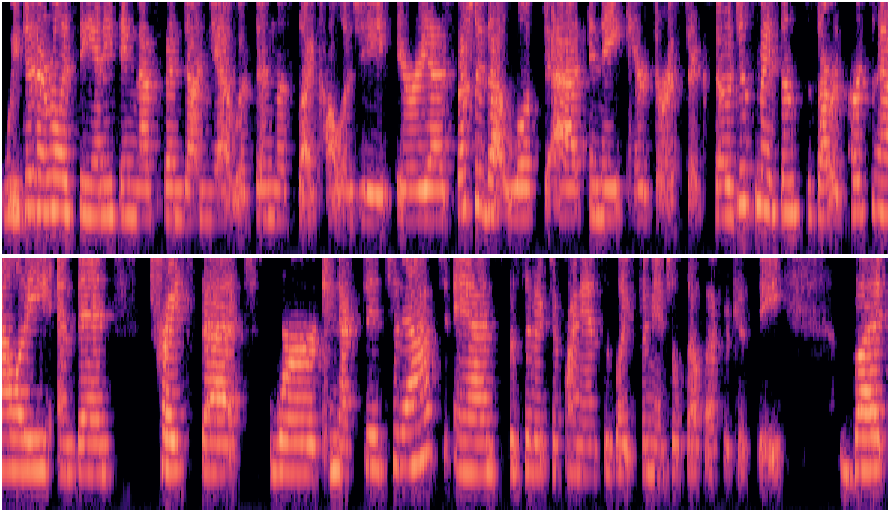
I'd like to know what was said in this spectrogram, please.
we didn't really see anything that's been done yet within the psychology area, especially that looked at innate characteristics. So it just made sense to start with personality and then traits that were connected to that and specific to finances like financial self efficacy. But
